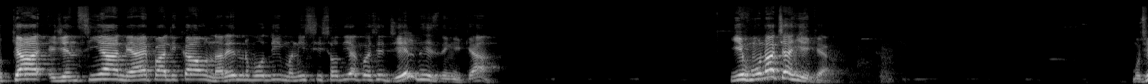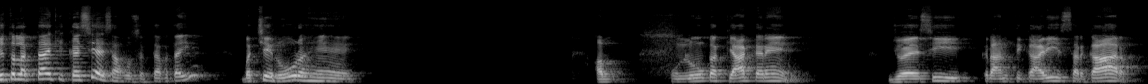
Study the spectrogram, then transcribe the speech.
तो क्या एजेंसियाँ, न्यायपालिका और नरेंद्र मोदी, मनीष सिसोदिया को ऐसे जेल भेज देंगे क्या? ये होना चाहिए क्या? मुझे तो लगता है कि कैसे ऐसा हो सकता है, बताइए। बच्चे रो रहे हैं। अब उन लोगों का क्या करें? जो ऐसी क्रांतिकारी सरकार,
